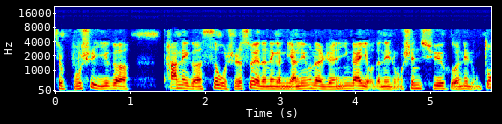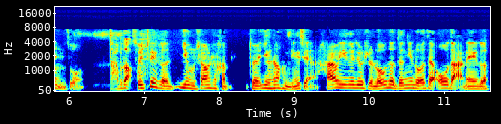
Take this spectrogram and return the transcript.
就不是一个他那个四五十岁的那个年龄的人应该有的那种身躯和那种动作，达不到，所以这个硬伤是很对，硬伤很明显。还有一个就是罗伯特·德尼罗在殴打那个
